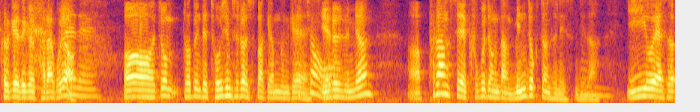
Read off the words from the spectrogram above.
그렇게 되길 바라고요. 네네. 어, 좀 저도 이제 조심스러울 수밖에 없는 게 그쵸. 예를 들면 어, 프랑스의 극우 정당 민족 전선이 있습니다. 음. EU에서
